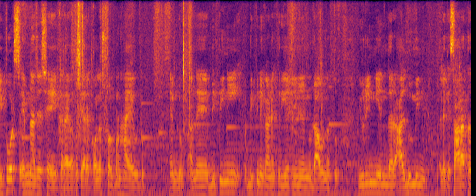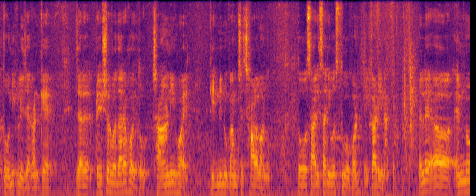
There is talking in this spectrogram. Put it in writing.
રિપોર્ટ્સ એમના જે છે એ કરાવ્યા હતા ત્યારે કોલેસ્ટ્રોલ પણ હાઈ આવ્યું હતું એમનું. અને બીપીની બીપીને કારણે ક્રિએટિન એમનું ડાઉન હતું. યુરિનની અંદર આલ્બુમિન એટલે કે સારા તત્વો નીકળી જાય. કારણ કે જ્યારે પ્રેશર વધારે હોય તો છાણણી હોય કિડનીનું કામ છે છાળવાનું. તો સારી સારી વસ્તુઓ પણ એ કાઢી નાખે. એટલે એમનો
